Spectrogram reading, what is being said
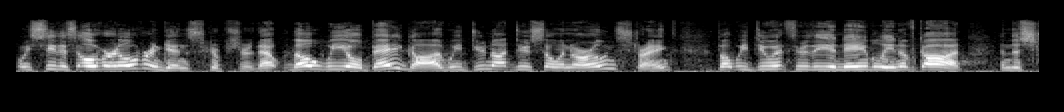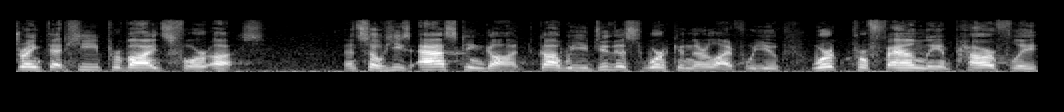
We see this over and over again in Scripture that though we obey God, we do not do so in our own strength, but we do it through the enabling of God and the strength that He provides for us. And so he's asking God, God, will you do this work in their life? Will you work profoundly and powerfully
